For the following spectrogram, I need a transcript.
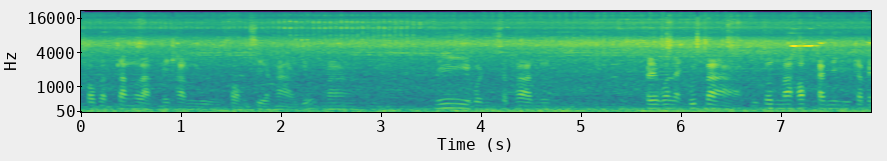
เขาแบบตั้งหลักไม่ทันเลยของเสียหายเยอะมาก นี่บนสะพานนี้เรียกว่าอะไรฟุตบาทหรือต้นมะฮอกกานีตะเบ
